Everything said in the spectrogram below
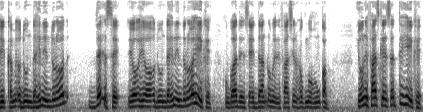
hiikame odun dahin induroo deese yoo odun dahin induroo hiike hogaa deese iddaan dhume nifaasiin hukma hun qabu yoo nifaas keessatti hiike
